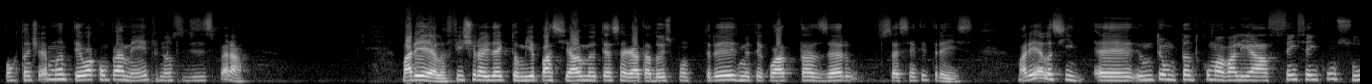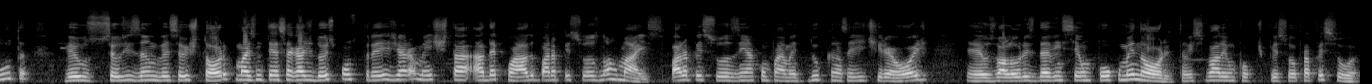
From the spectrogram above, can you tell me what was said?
importante é manter o acompanhamento e não se desesperar. Mariela, fiz tiroidectomia parcial, meu TSH está 2.3, meu T4 está 0.63. Mariela, assim, é, eu não tenho tanto como avaliar sem ser em consulta, ver os seus exames, ver seu histórico, mas um TSH de 2.3 geralmente está adequado para pessoas normais. Para pessoas em acompanhamento do câncer de tireoide, é, os valores devem ser um pouco menores, então isso varia um pouco de pessoa para pessoa.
